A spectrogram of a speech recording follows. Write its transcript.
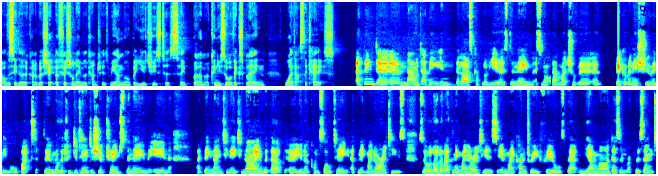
obviously, the kind of official name of the country is Myanmar, but you choose to say Burma. Can you sort of explain why that's the case? I think the, um, now, I mean, in the last couple of years, the name is not that much of a, a big of an issue anymore. But the military dictatorship changed the name in I think 1989 without, uh, you know, consulting ethnic minorities. So a lot of ethnic minorities in my country feels that Myanmar doesn't represent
